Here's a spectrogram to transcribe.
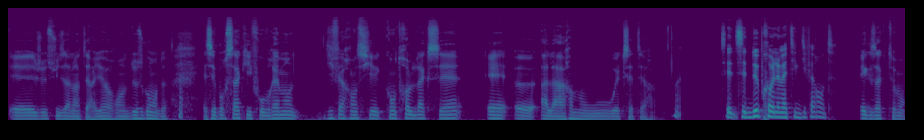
et je suis à l'intérieur en deux secondes. Et c'est pour ça qu'il faut vraiment différencier contrôle d'accès et euh, alarme ou etc. C'est deux problématiques différentes. Exactement.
